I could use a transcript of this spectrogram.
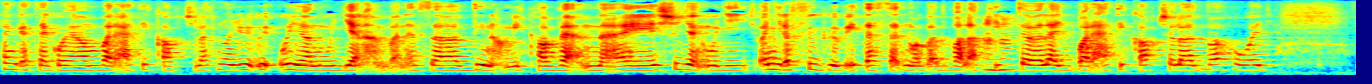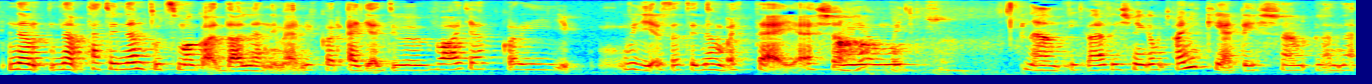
rengeteg olyan baráti kapcsolat, hogy ugyanúgy jelen van ez a dinamika benne, és ugyanúgy így annyira függővé teszed magad valakitől uh-huh. egy baráti kapcsolatba, hogy nem, nem, tehát, hogy nem tudsz magaddal lenni, mert mikor egyedül vagy, akkor így úgy érzed, hogy nem vagy teljes, ami Aha, amúgy pontosan nem igaz, és még annyi kérdésem lenne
